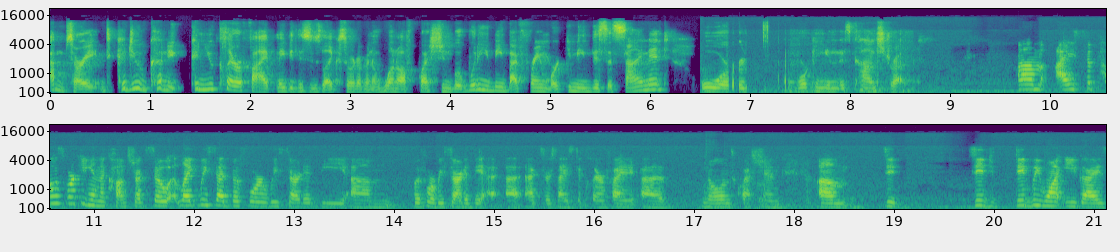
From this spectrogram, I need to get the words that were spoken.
I'm sorry. Could you can you can you clarify? Maybe this is like sort of a one-off question, but what do you mean by framework? You mean this assignment or working in this construct? Um, I suppose working in the construct. So, like we said before, we started the um, before we started the uh, exercise to clarify uh, Nolan's question. Um, did did did we want you guys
